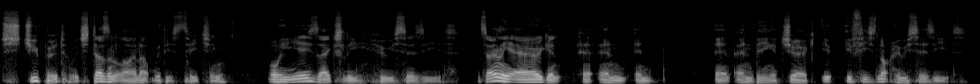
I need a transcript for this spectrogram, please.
stupid, which doesn't line up with his teaching, or he is actually who he says he is. It's only arrogant and and and, and being a jerk if, if he's not who he says he is.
